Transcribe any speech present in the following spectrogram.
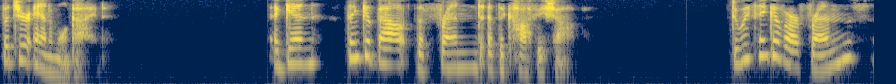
but your animal guide. Again, think about the friend at the coffee shop. Do we think of our friends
